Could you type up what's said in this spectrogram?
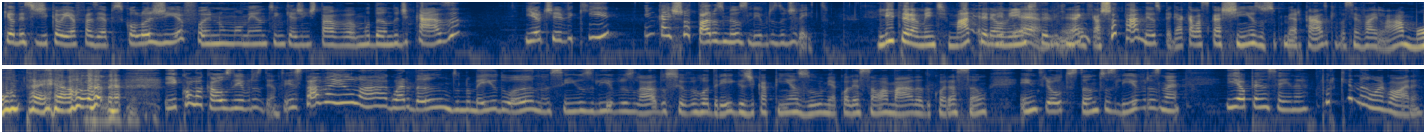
que eu decidi que eu ia fazer a psicologia. Foi num momento em que a gente estava mudando de casa e eu tive que encaixotar os meus livros do direito. Literalmente, materialmente, É, teve que. é, encaixotar mesmo, pegar aquelas caixinhas do supermercado que você vai lá, monta ela, né? E colocar os livros dentro. E estava eu lá aguardando no meio do ano, assim, os livros lá do Silvio Rodrigues de capinha azul, minha coleção amada do coração, entre outros tantos livros, né? E eu pensei, né? Por que não agora?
